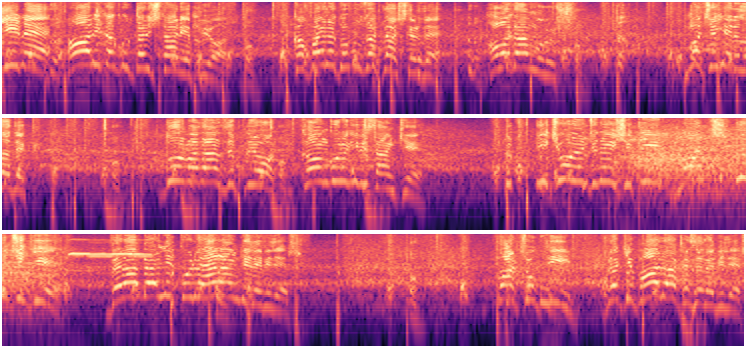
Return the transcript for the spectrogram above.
Yine harika kurtarışlar yapıyor. Kafayla topu uzaklaştırdı. Havadan vuruş. Maçı yarıladık. Durmadan zıplıyor. Kanguru gibi sanki. İki oyuncu da eşitliği. Maç 3-2. Beraberlik golü her an gelebilir. Fark çok değil. Rakip hala kazanabilir.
